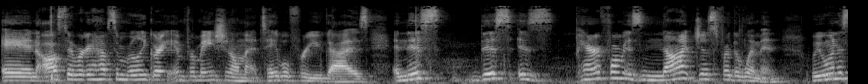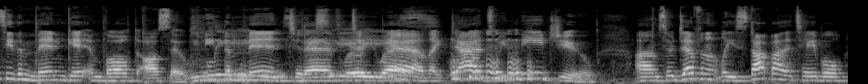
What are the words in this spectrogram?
And also, we're going to have some really great information on that table for you guys. And this this is Parent Forum is not just for the women. We want to see the men get involved also. We Please, need the men to, dads, to, to yeah, like dads, we need you. Um, so definitely stop by the table,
